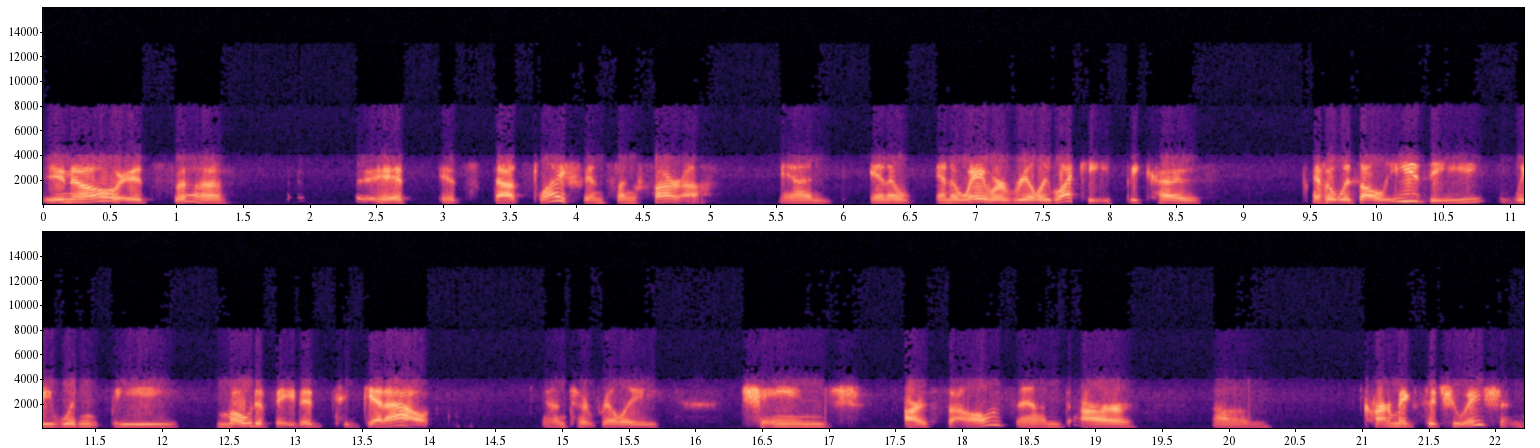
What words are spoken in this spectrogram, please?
you know, it's uh, it it's that's life in samsara, and in a in a way, we're really lucky because if it was all easy, we wouldn't be motivated to get out and to really change ourselves and our um, karmic situation.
